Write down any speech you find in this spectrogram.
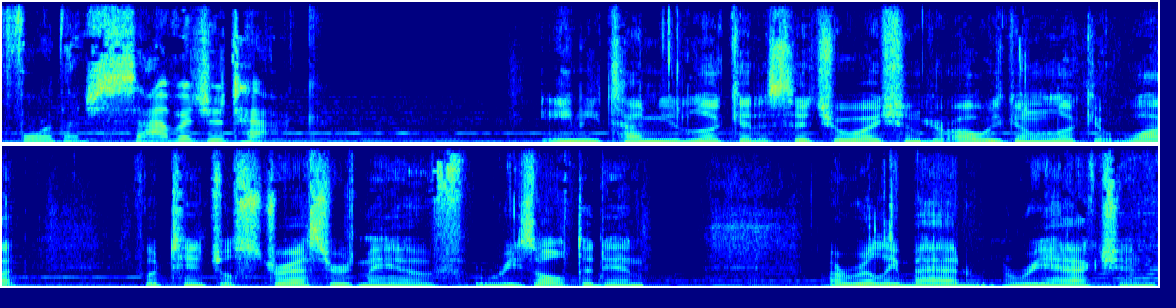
for the savage attack. Anytime you look at a situation, you're always going to look at what potential stressors may have resulted in a really bad reaction.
